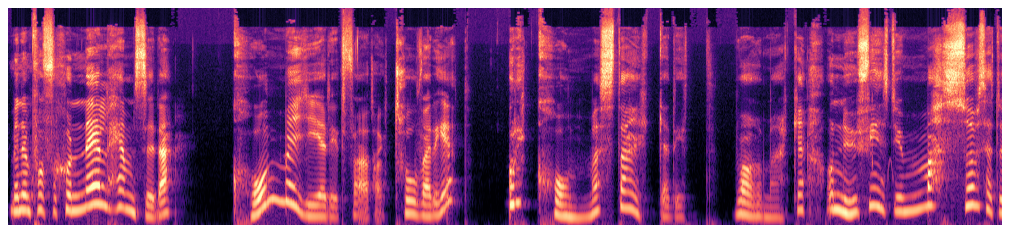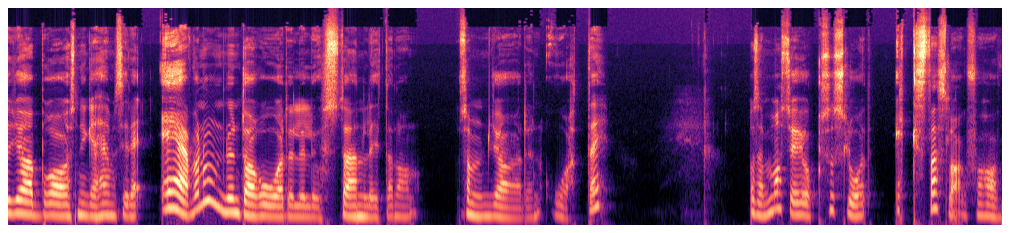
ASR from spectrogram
Men en professionell hemsida kommer ge ditt företag trovärdighet och det kommer stärka ditt varumärke. Och nu finns det ju massor av sätt att göra bra och snygga hemsidor även om du inte har råd eller lust att anlita någon som gör den åt dig. Och sen måste jag ju också slå ett extra slag för att ha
